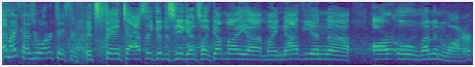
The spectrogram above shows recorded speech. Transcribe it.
Hey Mike, how's your water tasting? It's fantastic. Good to see you again. So I've got my uh, my Navien uh, RO lemon water.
